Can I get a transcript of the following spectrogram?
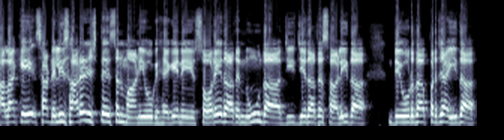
ਹਾਲਾਂਕਿ ਸਾਡੇ ਲਈ ਸਾਰੇ ਰਿਸ਼ਤੇ ਸਨਮਾਨਯੋਗ ਹੈਗੇ ਨੇ ਸਹੁਰੇ ਦਾ ਤੇ ਨੂੰਹ ਦਾ ਜੀਜੇ ਦਾ ਤੇ ਸਾਲੀ ਦਾ ਦਿਓਰ ਦਾ ਭਰਜਾਈ ਦਾ।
